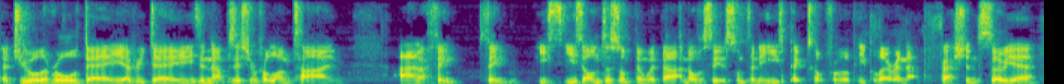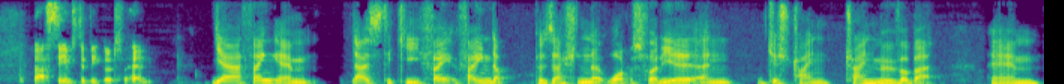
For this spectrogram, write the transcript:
a jeweler all day, every day, and he's in that position for a long time. And I think think he's, he's onto something with that, and obviously it's something that he's picked up from the people that are in that profession. So yeah, that seems to be good for him. Yeah, I think um, that's the key. Find find a position that works for you, and just try and try and move a bit. Um,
